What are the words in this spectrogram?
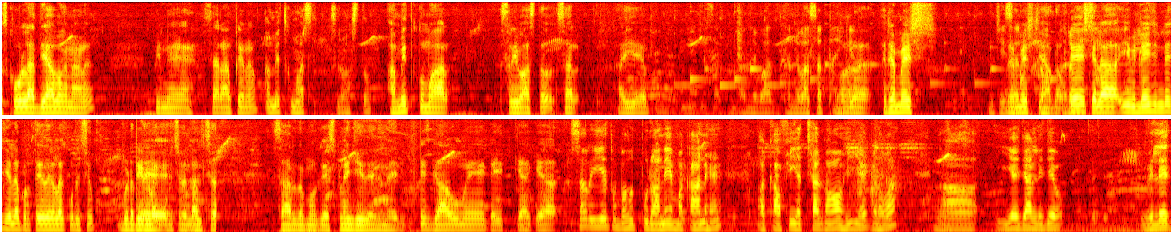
സ്കൂളിലെ അധ്യാപകനാണ് പിന്നെ സർ ആപ്കെ നാം अमित कुमार श्रीवास्तव अमित कुमार श्रीवास्तव सर आइए अब धन्यवाद धन्यवाद सर थैंक और यू രമേശ് जी सर രമേശ് യാദവ് ഇവിടെ ചില ഈ വില്ലേജിൻ്റെ ചില പ്രത്യേകതകളെ കുറിച്ചും ഇവിടുത്തെ കുറിച്ചും കൾച്ചർ സാർ നമുക്ക് എക്സ്പ്ലെയിൻ ചെയ്ത് തരുന്നതായിരിക്കും इस गाँव में कई क्या क्या सर ये तो बहुत पुराने मकान हैं और काफ़ी अच्छा गांव ही है गढ़वा आ, ये जान लीजिए विलेज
